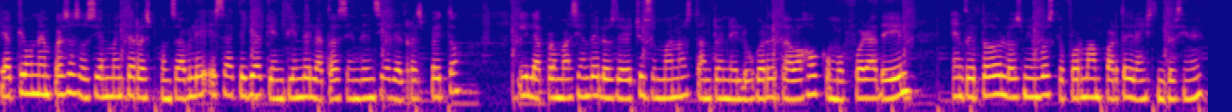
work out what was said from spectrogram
ya que una empresa socialmente responsable es aquella que entiende la trascendencia del respeto y la promoción de los derechos humanos tanto en el lugar de trabajo como fuera de él, entre todos los miembros que forman parte de la institución,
